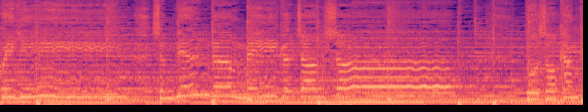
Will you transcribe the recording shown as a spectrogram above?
回忆身边的每个掌声，多少坎坷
